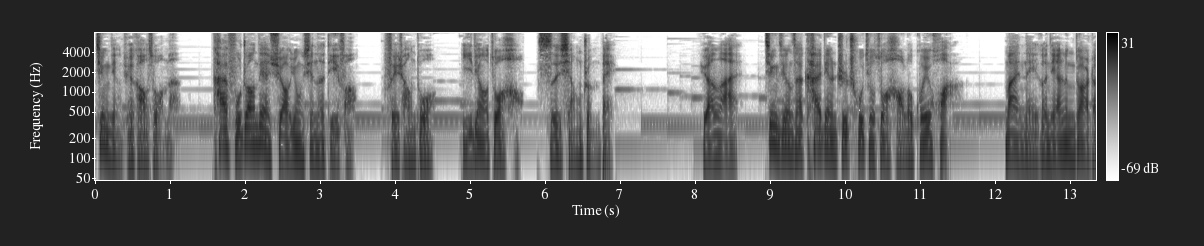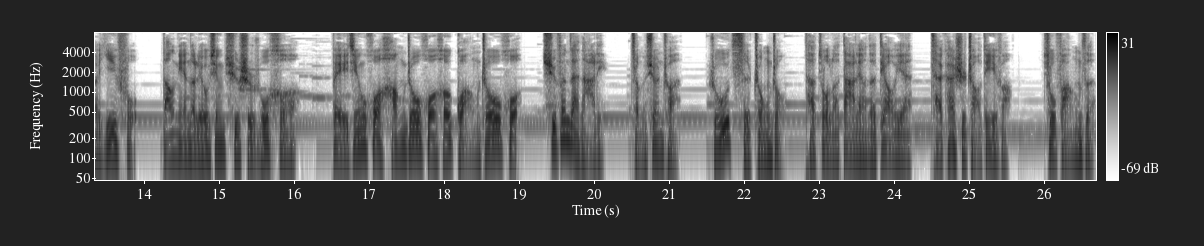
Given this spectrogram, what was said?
静静却告诉我们，开服装店需要用心的地方非常多，一定要做好思想准备。原来，静静在开店之初就做好了规划。卖哪个年龄段的衣服？当年的流行趋势如何？北京货、杭州货和广州货区分在哪里？怎么宣传？如此种种，他做了大量的调研，才开始找地方、租房子、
